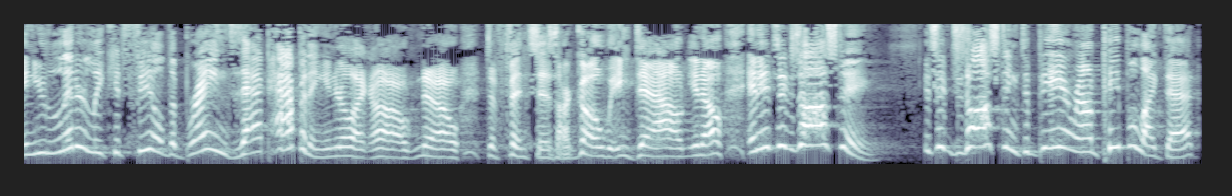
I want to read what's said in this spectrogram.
and you literally could feel the brain zap happening and you're like, oh no, defenses are going down, you know? And it's exhausting. It's exhausting to be around people like that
